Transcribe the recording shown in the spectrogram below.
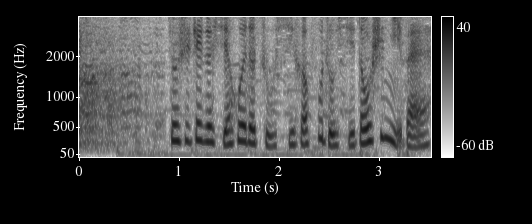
就是这个协会的主席和副主席都是你呗。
